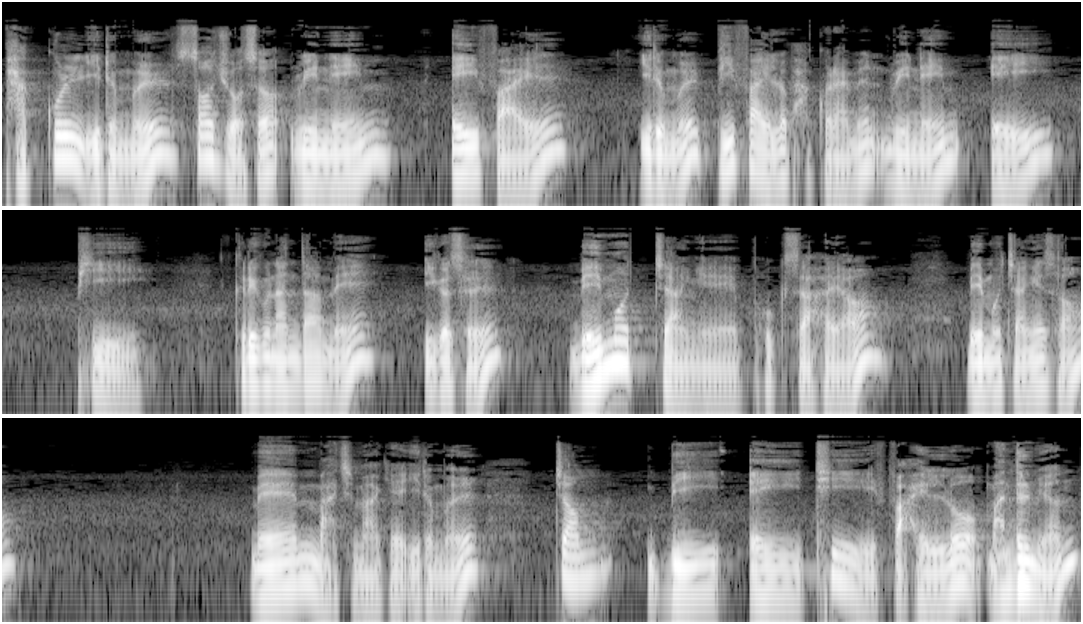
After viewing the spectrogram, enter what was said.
바꿀 이름을 써주어서 rename a 파일 이름을 b 파일로 바꾸라면 rename a b 그리고 난 다음에 이것을 메모장에 복사하여 메모장에서 맨 마지막에 이름을 .bat 파일로 만들면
